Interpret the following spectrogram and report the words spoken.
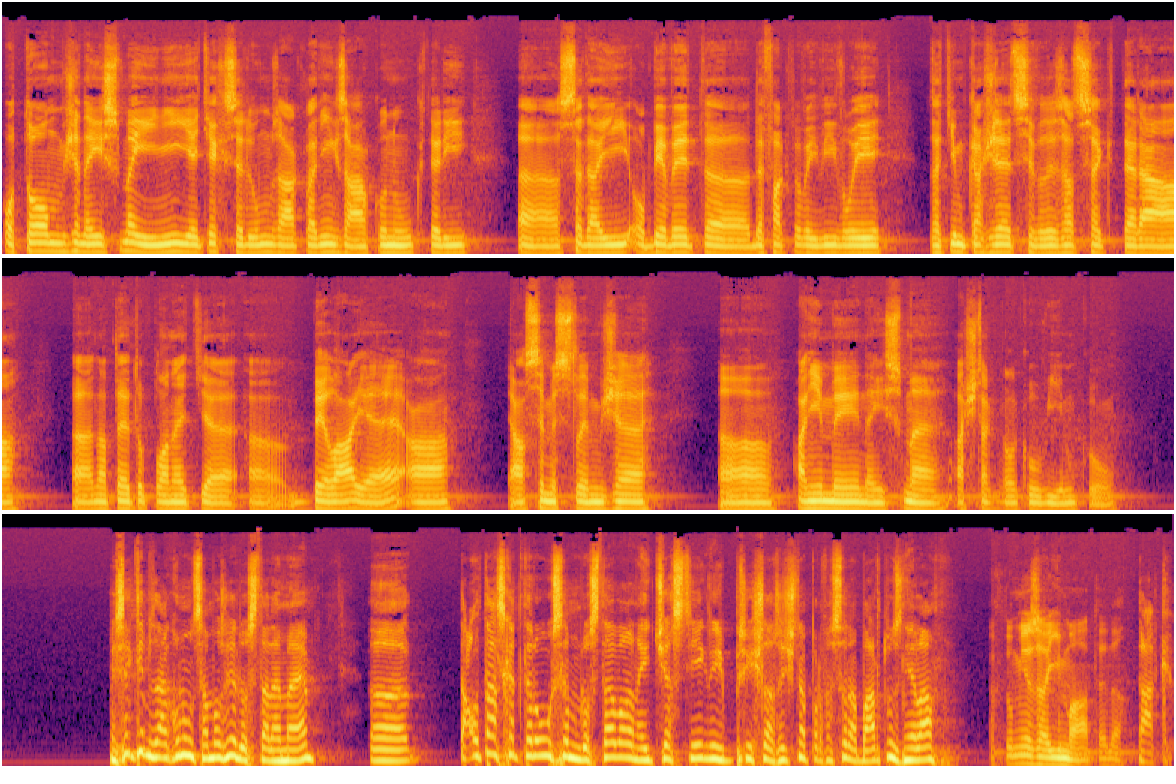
o tom, že nejsme jiní, je těch sedm základních zákonů, který uh, se dají objevit de facto ve vývoji zatím každé civilizace, která na této planetě byla, je a já si myslím, že ani my nejsme až tak velkou výjimkou. My se k těm zákonům samozřejmě dostaneme. Ta otázka, kterou jsem dostával nejčastěji, když přišla řeč na profesora Bartu, zněla... Tak to mě zajímá teda. Tak.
